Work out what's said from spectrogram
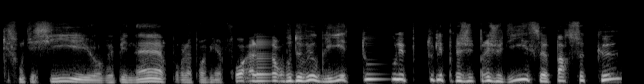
qui sont ici au webinaire pour la première fois. Alors, vous devez oublier tous les, tous préjudices parce que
